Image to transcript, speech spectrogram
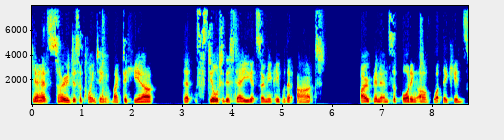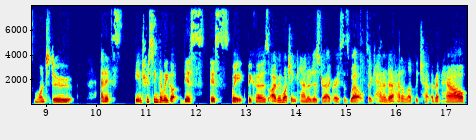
yeah, it's so disappointing. Like to hear that still to this day, you get so many people that aren't open and supporting of what their kids want to do. And it's interesting that we got this this week because I've been watching Canada's Drag Race as well. So Canada had a lovely chat about how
